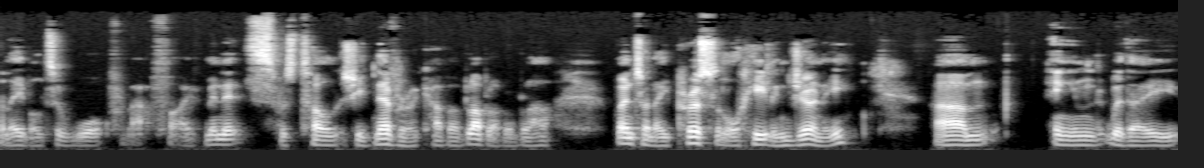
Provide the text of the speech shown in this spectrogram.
unable to walk for about five minutes, was told that she'd never recover, blah, blah, blah, blah. Went on a personal healing journey um, in, with a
